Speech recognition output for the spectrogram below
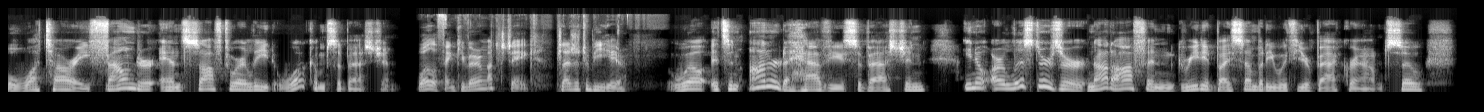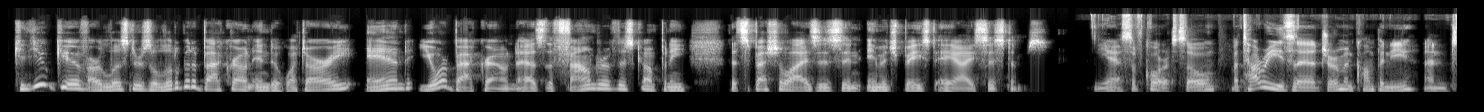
Watari, founder and software lead. Welcome, Sebastian. Well, thank you very much, Jake. Pleasure to be here. Well, it's an honor to have you, Sebastian. You know, our listeners are not often greeted by somebody with your background. So, can you give our listeners a little bit of background into Watari and your background as the founder of this company that specializes in image based AI systems? Yes, of course. So, Watari is a German company, and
